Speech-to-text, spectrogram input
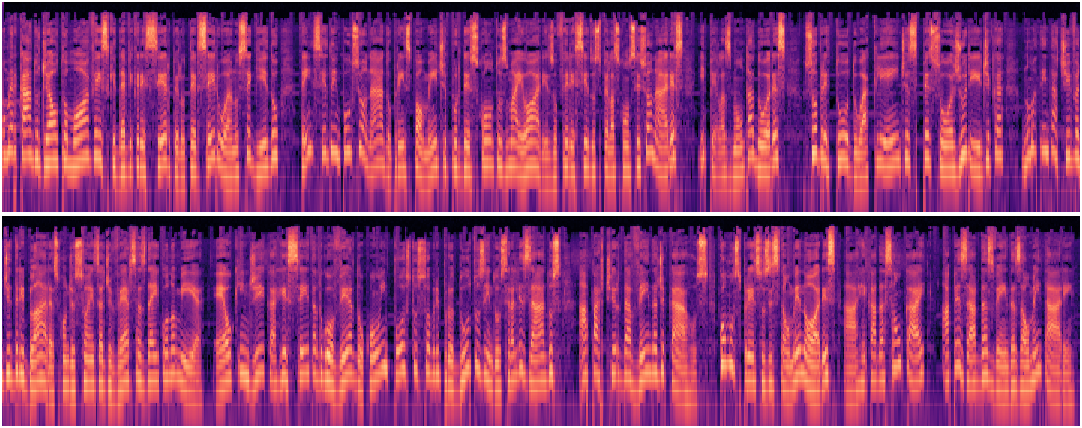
O mercado de automóveis, que deve crescer pelo terceiro ano seguido, tem sido impulsionado principalmente por descontos maiores oferecidos pelas concessionárias e pelas montadoras, sobretudo a clientes pessoa jurídica, numa tentativa de driblar as condições adversas da economia. É o que indica a receita do governo com o imposto sobre produtos industrializados a partir da venda de carros. Como os preços estão menores, a arrecadação cai, apesar das vendas aumentarem.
